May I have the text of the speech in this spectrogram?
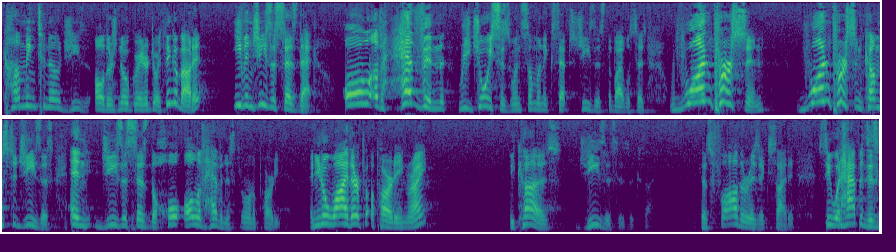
coming to know Jesus. Oh, there's no greater joy. Think about it. Even Jesus says that. All of heaven rejoices when someone accepts Jesus, the Bible says. One person, one person comes to Jesus, and Jesus says the whole, all of heaven is throwing a party. And you know why they're partying, right? Because Jesus is excited. Because Father is excited. See, what happens is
